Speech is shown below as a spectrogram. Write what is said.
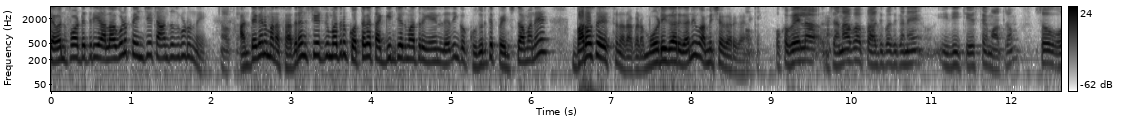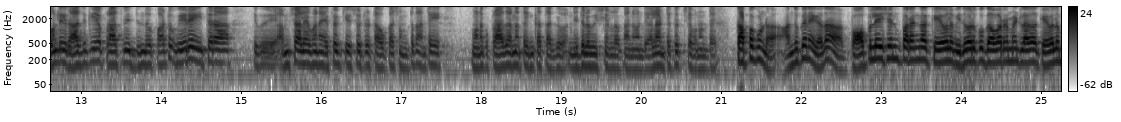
సెవెన్ ఫార్టీ త్రీ అలా కూడా పెంచే ఛాన్సెస్ కూడా ఉన్నాయి. అంతేగాని మన సదరన్ స్టేట్స్ మాత్రం కొత్తగా తగ్గించేది మాత్రం ఏం లేదు. ఇంకా కుదిరితే పెంచుతామనే భరోసా ఇస్తున్నారు అక్కడ. మోడీ గారు కానీ అమిత్ షా గారు కానీ ఒకవేళ జనాభా ప్రాతిపదికనే ఇది చేస్తే మాత్రం సో ఓన్లీ రాజకీయ ప్రాతినిధ్యంతో పాటు వేరే ఇతర అంశాలు ఏమైనా ఎఫెక్ట్ చేసేటట్టు అవకాశం ఉంటుంది? అంటే మనకు ప్రాధాన్యత ఇంకా తగ్గ నిధుల విషయంలో కానివ్వండి అలాంటి ఎఫెక్ట్స్ ఏమైనా ఉంటాయి? తప్పకుండా. అందుకనే కదా పాపులేషన్ పరంగా కేవలం ఇదివరకు గవర్నమెంట్ లాగా కేవలం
